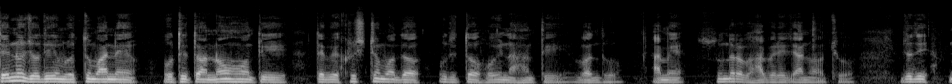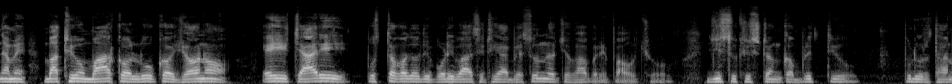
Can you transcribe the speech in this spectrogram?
ତେଣୁ ଯଦି ମୃତ୍ୟୁମାନେ ଉଦିତ ନ ହୁଅନ୍ତି ତେବେ ଖ୍ରୀଷ୍ଟ ମଧ୍ୟ ଉଦିତ ହୋଇନାହାନ୍ତି ବନ୍ଧୁ। ଆମେ ସୁନ୍ଦର ଭାବରେ ଜାଣୁଅଛୁ। ଯଦି ଆମେ ବାଥ୍ୟୁ ମାର୍କ ଲୁକ ଜନ ଏହି ଚାରି ପୁସ୍ତକ ଯଦି ପଢ଼ିବା ସେଠି ଆମେ ସୌନ୍ଦର୍ଯ୍ୟ ଭାବରେ ପାଉଛୁ। ଯୀଶୁ ଖ୍ରୀଷ୍ଟଙ୍କ ମୃତ୍ୟୁ ପୁନରୁତ୍ଥାନ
